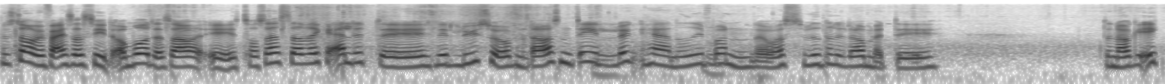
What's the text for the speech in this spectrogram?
Nu står vi faktisk også i et område, der så øh, trods alt stadigvæk er lidt, øh, lidt lysåbent. Der er også en del lyng hernede i bunden, der også vidner lidt om, at øh, der nok ikke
